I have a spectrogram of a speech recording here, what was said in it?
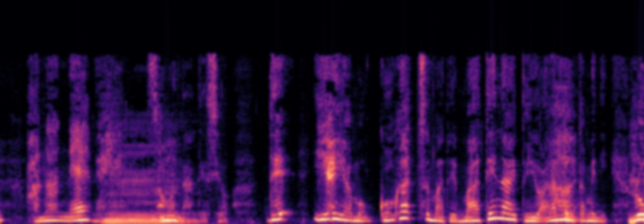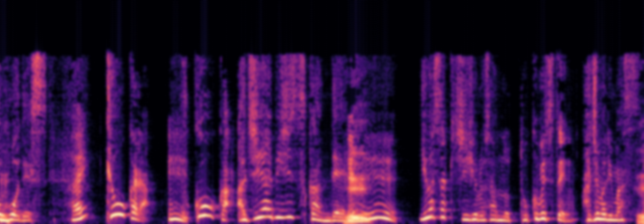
ん。花ね。うん。そうなんですよでいやいやもう5月まで待てないというあなたのために朗報です、はい。今日からええ。福岡アジア美術館でええ。岩崎千尋さんの特別展始まります。へ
